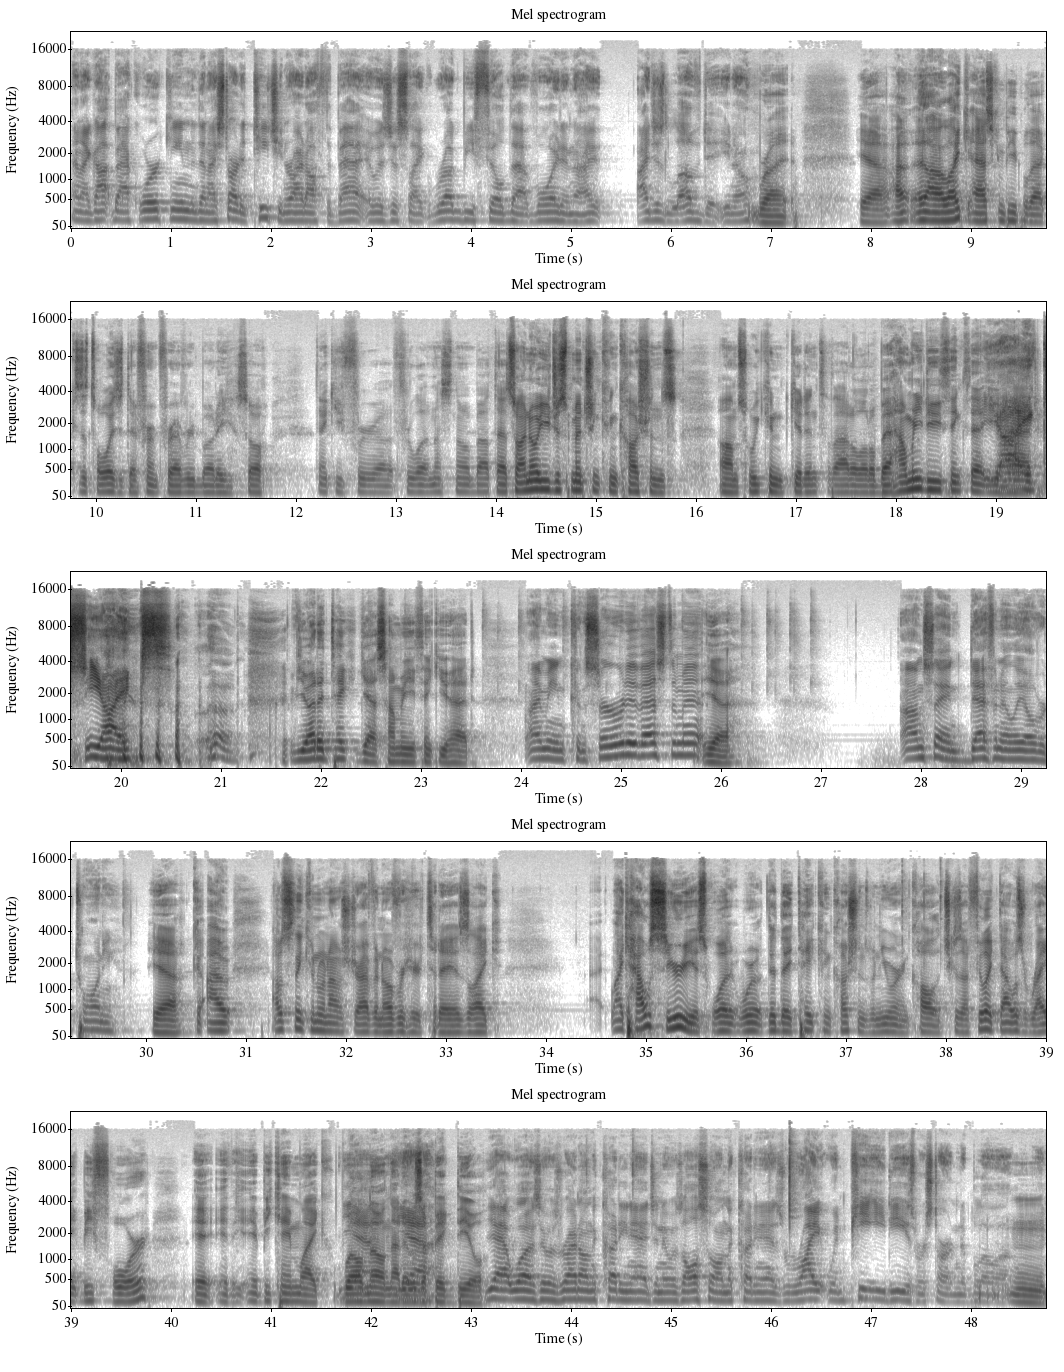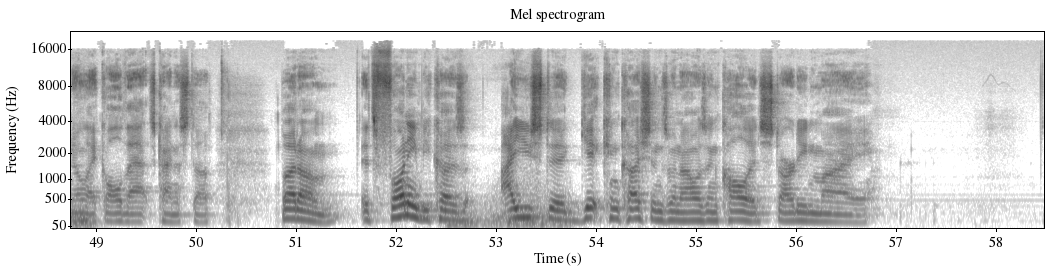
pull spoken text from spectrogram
and I got back working, and then I started teaching right off the bat. It was just like rugby filled that void, and I I just loved it, you know. Right. Yeah. I I like asking people that because it's always different for everybody. So. Thank you for uh, for letting us know about that. So I know you just mentioned concussions, um, so we can get into that a little bit. How many do you think that you had? yikes! If you had to take a guess, how many do you think you had? I mean, conservative estimate. Yeah. I'm saying definitely over twenty. Yeah, I I was thinking when I was driving over here today is like, like how serious what were did they take concussions when you were in college? Because I feel like that was right before it, it, it became like well Yeah, known that it was a big deal. Yeah, it was. It was right on the cutting edge, and it was also on the cutting edge right when PEDs were starting to blow up. You know, like all that kind of stuff. But um, it's funny because I used to get concussions when I was in college, starting my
